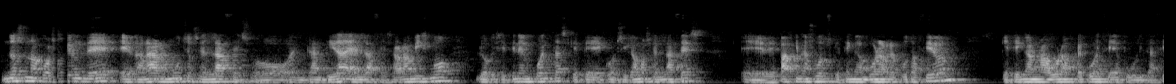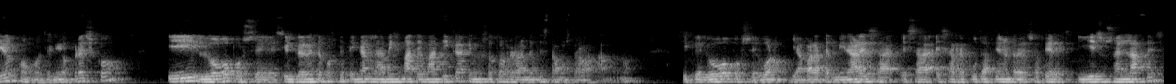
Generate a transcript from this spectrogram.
No es una cuestión de eh, ganar muchos enlaces o en cantidad de enlaces. Ahora mismo lo que se tiene en cuenta es que te consigamos enlaces eh, de páginas web que tengan buena reputación, que tengan una buena frecuencia de publicación con contenido fresco y luego pues simplemente pues que tengan la misma temática que nosotros realmente estamos trabajando, ¿no? Así que luego, pues bueno, ya para terminar, esa, esa, esa reputación en redes sociales y esos enlaces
